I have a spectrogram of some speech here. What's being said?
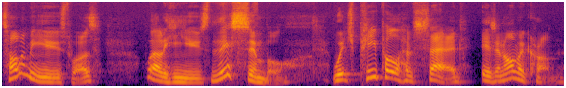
Ptolemy used was, well, he used this symbol, which people have said is an omicron.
